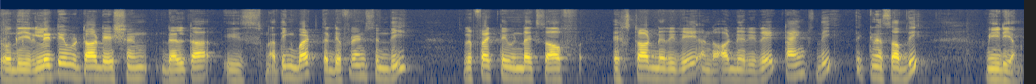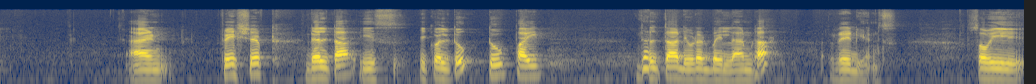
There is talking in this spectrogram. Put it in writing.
So, the relative retardation delta is nothing but the difference in the refractive index of extraordinary ray and ordinary ray times the thickness of the medium and phase shift delta is equal to 2 pi delta divided by lambda radians. So, we,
